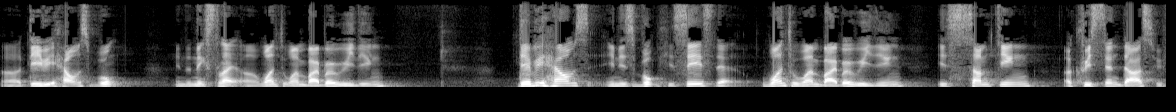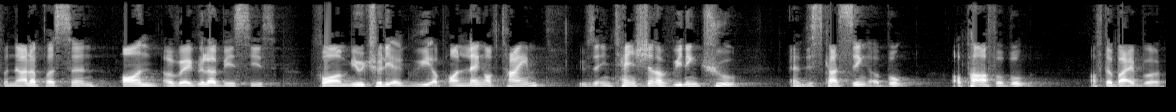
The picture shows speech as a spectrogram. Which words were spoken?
uh, David Helm's book, in the next slide, uh, one-to-one Bible reading. David Helms, in his book, he says that one-to-one Bible reading is something a Christian does with another person on a regular basis for a mutually agreed upon length of time with the intention of reading through and discussing a book or part of a book of the Bible.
